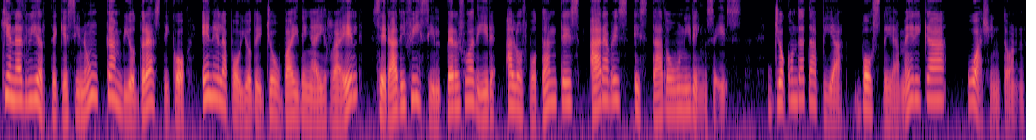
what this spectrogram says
quien advierte que sin un cambio drástico en el apoyo de Joe Biden a Israel, será difícil persuadir a los votantes árabes estadounidenses. Yoconda Tapia, Voz de América, Washington.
